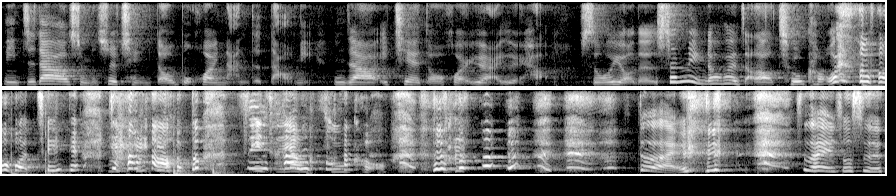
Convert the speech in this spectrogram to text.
你知道什么事情都不会难得到你，你知道一切都会越来越好。所有的生命都会找到出口。为什么我今天讲好多一直要出口？对，所以就是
